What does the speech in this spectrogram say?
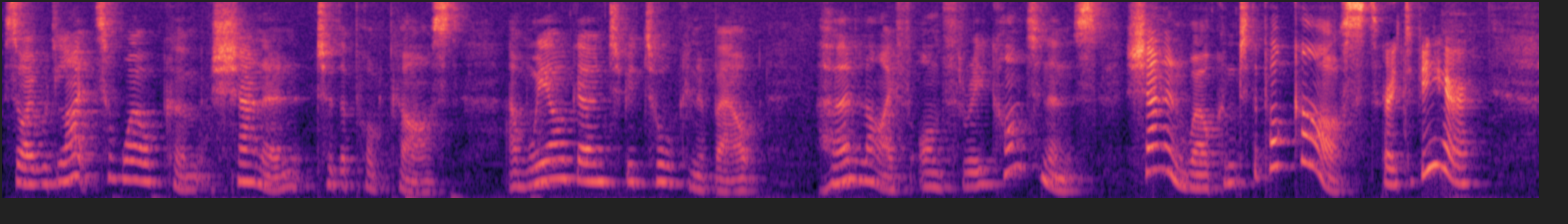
So I would like to welcome Shannon to the podcast, and we are going to be talking about her life on three continents. Shannon, welcome to the podcast. Great to be here.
